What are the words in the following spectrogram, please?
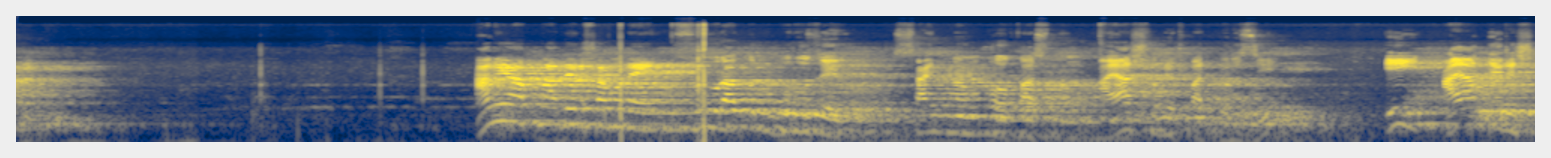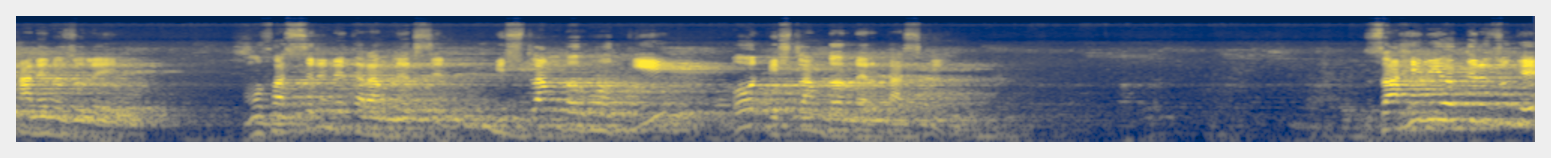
কি? আমি আপনাদের সামনে সুরাতুল বুরুজের সাইন নং পাঁচ নং আয়াত শরীফ পাঠ করেছি। এই আয়াতের শানে নজুলে মুফাসরিনে কারাম লিখছেন, ইসলাম ধর্ম কি ও ইসলাম ধর্মের কাজ কি? জাহিলিয়তের যুগে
